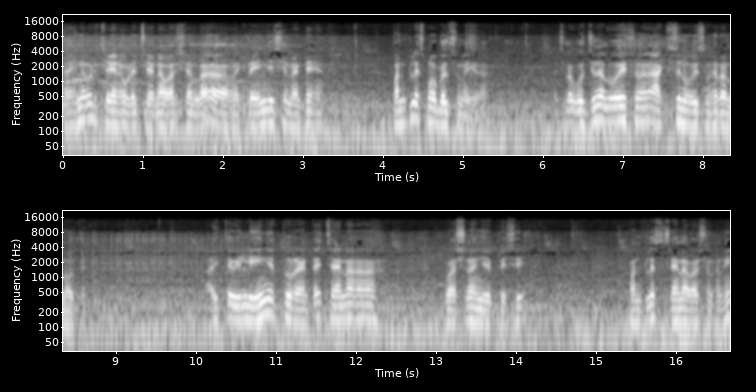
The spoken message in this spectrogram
చైనా కూడా చైనా కూడా చైనా వర్షన్లో ఇక్కడ ఏం చేసిందంటే వన్ ప్లస్ మొబైల్స్ ఉన్నాయి కదా. యాక్చువల్గా original voice oxygen voice run అవుతాయి. అయితే వీళ్ళు ఏం చెప్తుర్రు అంటే చైనా వర్షన్ అని చెప్పేసి వన్ ప్లస్ చైనా వర్షన్ అని.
